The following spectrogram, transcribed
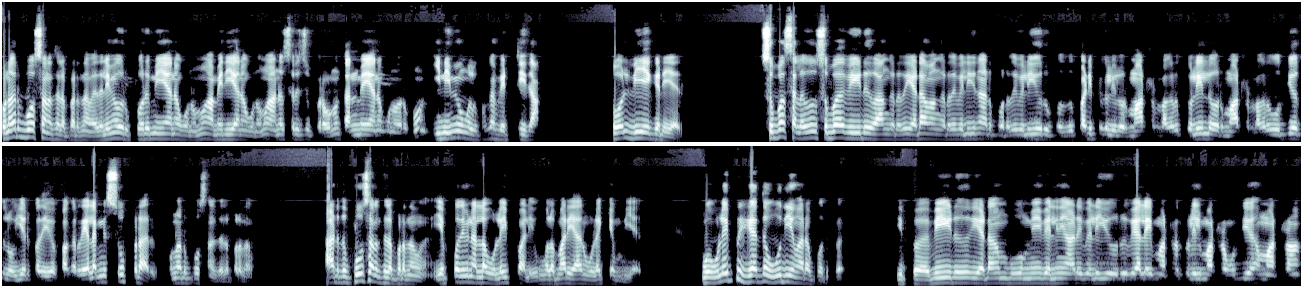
புனர்பூசணத்துல பிறந்தவங்க இதுலயுமே ஒரு பொறுமையான குணமும் அமைதியான குணமும் அனுசரிச்சு போறவனும் தன்மையான குணம் இருக்கும். இனிமே உங்களுக்கு பக்கம் வெற்றி தான். தோல்வியே கிடையாது. சுப செலவு சுப வீடு வாங்குறது இடம் வாங்குறது வெளிநாடு போறது வெளியூர் போறது படிப்புகளில் ஒரு மாற்றம் பார்க்குறது தொழில ஒரு மாற்றம் பார்க்குறது உத்தியோகத்துல உயர் பதவியை பார்க்குறது எல்லாமே சூப்பரா இருக்கு. புனர்பூசணத்துல பிறந்தவங்க அடுத்து பூசணத்தில் பிறந்தவங்க எப்போதுமே நல்ல உழைப்பாளி. உங்களை மாதிரி யாரும் உழைக்க முடியாது. உங்க உழைப்புக்கு ஏற்ற ஊதியம் வரப்போகுது இப்ப. இப்ப வீடு இடம் பூமி வெளிநாடு வெளியூர் வேலை மாற்றம் தொழில் மாற்றம் உத்தியோக மாற்றம்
